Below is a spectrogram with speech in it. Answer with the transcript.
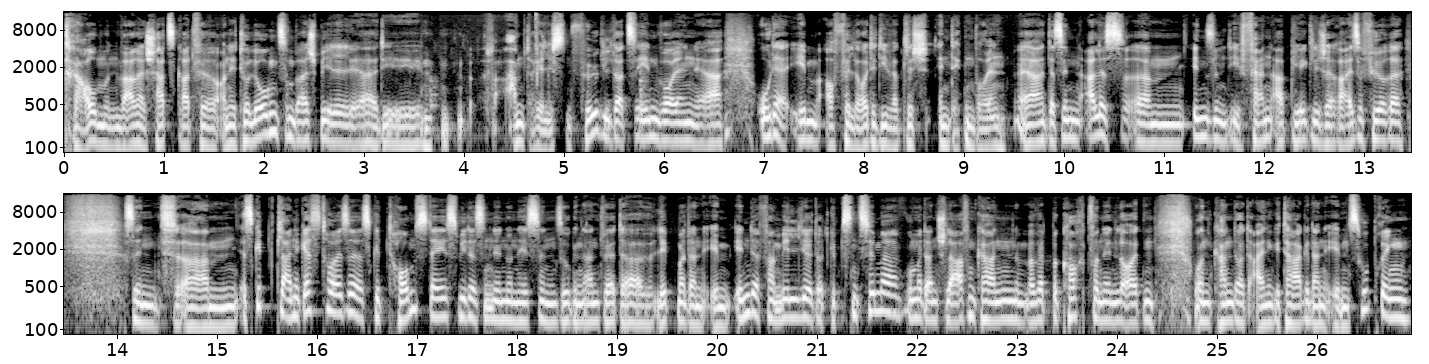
Traum und ein wahrer Schatz, gerade für Ornithologen zum Beispiel, ja, die abenteuerlichsten Vögel dort sehen wollen, ja, oder eben auch für Leute, die wirklich entdecken wollen. Ja, das sind alles ähm, Inseln, die fernab jeglicher Reiseführer sind. Ähm, es gibt kleine Gästhäuser, es gibt Homestays, wie das in Indonesien so genannt wird. Da lebt man dann eben in der Familie. Dort gibt es ein Zimmer, wo man dann schlafen kann. Man wird bekocht von den Leuten und kann dort einige Tage dann eben zubringen.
